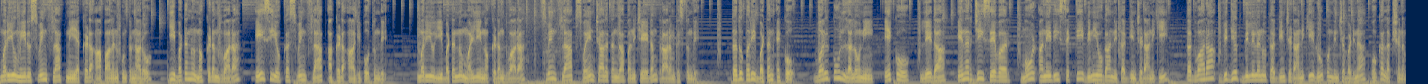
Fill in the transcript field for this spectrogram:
మరియు మీరు స్వింగ్ ఫ్లాప్ని ఎక్కడ ఆపాలనుకుంటున్నారో ఈ బటన్ను నొక్కడం ద్వారా ఏసీ యొక్క స్వింగ్ ఫ్లాప్ అక్కడ ఆగిపోతుంది. మరియు ఈ బటన్ను మళ్ళీ నొక్కడం ద్వారా స్వింగ్ ఫ్లాప్ స్వయంచాలకంగా పనిచేయడం ప్రారంభిస్తుంది. తదుపరి బటన్ ఎకో వర్ల్పూల్లలోని ఎకో లేదా ఎనర్జీ సేవర్ మోడ్ అనేది శక్తి వినియోగాన్ని తగ్గించడానికి తద్వారా విద్యుత్ బిల్లులను తగ్గించడానికి రూపొందించబడిన ఒక లక్షణం.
